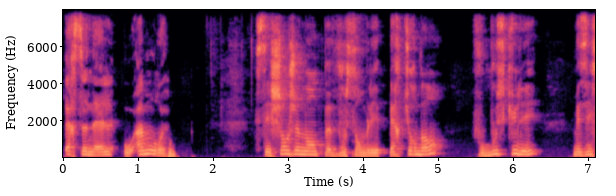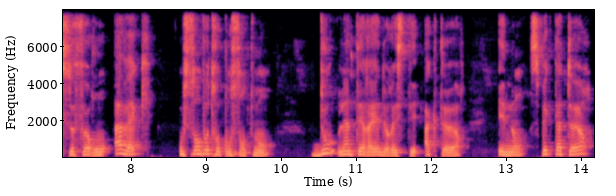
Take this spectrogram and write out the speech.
personnel ou amoureux. Ces changements peuvent vous sembler perturbants, vous bousculer, mais ils se feront avec ou sans votre consentement, d'où l'intérêt de rester acteur et non spectateur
